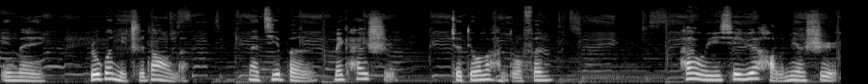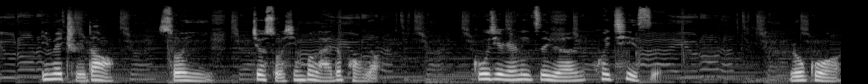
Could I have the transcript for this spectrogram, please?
因为如果你迟到了，那基本没开始。就丢了很多分。还有一些约好了面试，因为迟到，所以就索性不来的朋友，估计人力资源会气死。如果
